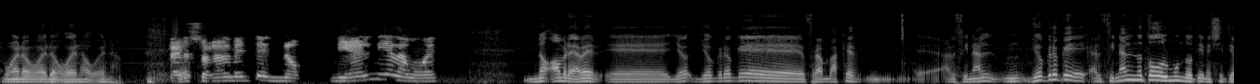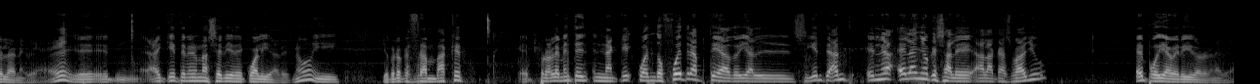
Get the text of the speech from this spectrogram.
Bueno, bueno, bueno, bueno. Personalmente no, ni a él ni a la mujer. No, hombre, a ver, eh, yo, yo creo que Fran Vázquez, eh, al final, yo creo que al final no todo el mundo tiene sitio en la NBA. ¿eh? Eh, hay que tener una serie de cualidades, ¿no? Y yo creo que Fran Vázquez, eh, probablemente en aquel, cuando fue drafteado y al siguiente, ant- en la- el año que sale a la Casballu, él podía haber ido a la NBA.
